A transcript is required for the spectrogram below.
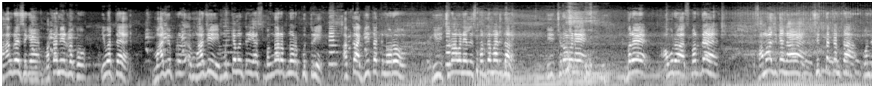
ಕಾಂಗ್ರೆಸ್ಸಿಗೆ ಮತ ನೀಡಬೇಕು. ಇವತ್ತೇ ಮಾಜಿ ಪ್ರ, ಮಾಜಿ ಮುಖ್ಯಮಂತ್ರಿ ಎಸ್ ಬಂಗಾರಪ್ಪನವರ ಪುತ್ರಿ ಅಕ್ಕ ಗೀತಕ್ಕನವರು ಈ ಚುನಾವಣೆಯಲ್ಲಿ ಸ್ಪರ್ಧೆ ಮಾಡಿದ್ದಾರೆ. ಈ ಚುನಾವಣೆ ಬರೇ ಅವರ ಸ್ಪರ್ಧೆ ಸಮಾಜಕ್ಕೆ ನ್ಯಾಯ ಸಿಗ್ತಕ್ಕಂಥ ಒಂದು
